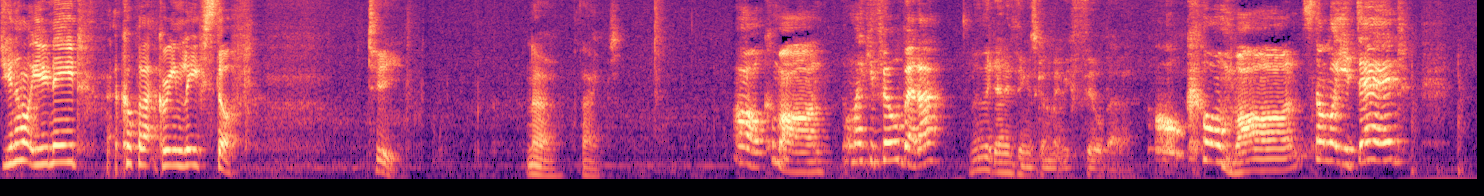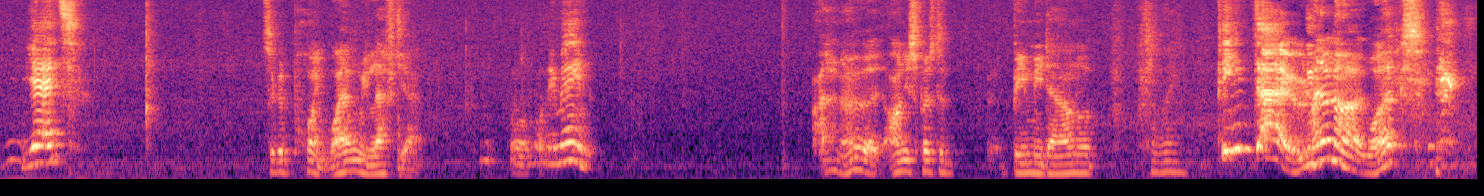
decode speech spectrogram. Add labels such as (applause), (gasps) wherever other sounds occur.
Do you know what you need? A cup of that green leaf stuff. Tea? No, thanks. Oh, come on. It'll make you feel better. I don't think anything is going to make me feel better. Oh, come on. It's not like you're dead. Yet. It's a good point. Why haven't we left yet? Well, what do you mean? I don't know. Aren't you supposed to beam me down or something? Beam down? I don't know how it works. (laughs)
